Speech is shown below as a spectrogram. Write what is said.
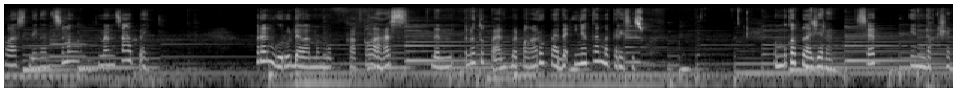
kelas dengan semangat dan sangat baik. Peran guru dalam membuka kelas dan penutupan berpengaruh pada ingatan materi siswa. Membuka pelajaran, set induction,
